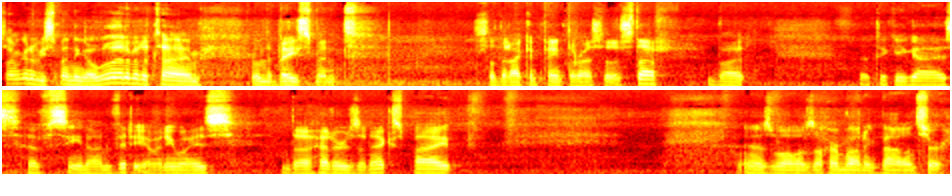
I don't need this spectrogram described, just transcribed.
So I'm going to be spending a little bit of time in the basement so that I can paint the rest of the stuff, but I think you guys have seen on video anyways, the headers and X-pipe, as well as the harmonic balancer.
